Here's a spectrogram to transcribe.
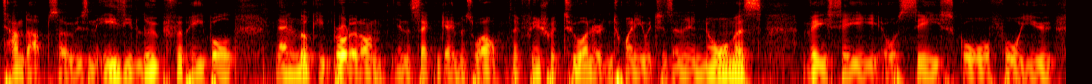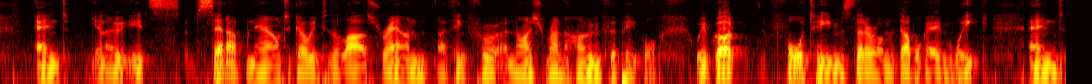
turned up, so it was an easy loop for people. And look, he brought it on in the second game as well. They finished with 220, which is an enormous VC or C score for you. And you know it's set up now to go into the last round. I think for a nice run home for people. We've got four teams that are on the double game week, and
